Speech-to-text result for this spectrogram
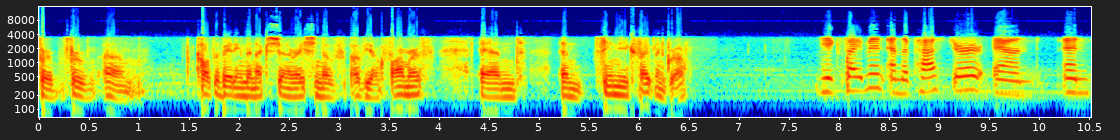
for for um, cultivating the next generation of, of young farmers and and seeing the excitement grow. The excitement and the pasture and and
